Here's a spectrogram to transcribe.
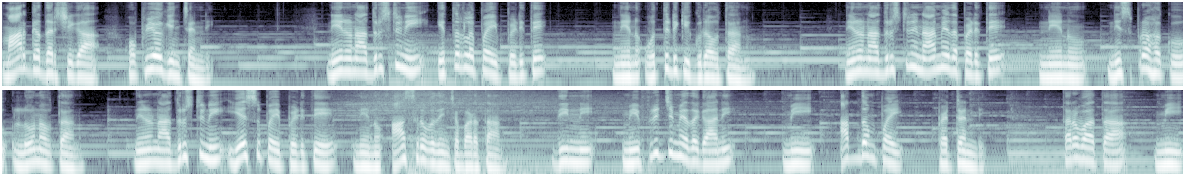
మార్గదర్శిగా ఉపయోగించండి. నేను నా దృష్టిని ఇతరులపై పెడితే నేను ఒత్తిడికి గురవుతాను. నేను నా దృష్టిని నా మీద పెడితే నేను నిస్పృహకు లోనవుతాను. నేను నా దృష్టిని యేసుపై పెడితే నేను ఆశీర్వదించబడతాను. దీన్ని మీ ఫ్రిడ్జ్ మీద కానీ మీ అద్దంపై పెట్టండి. తర్వాత మీ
